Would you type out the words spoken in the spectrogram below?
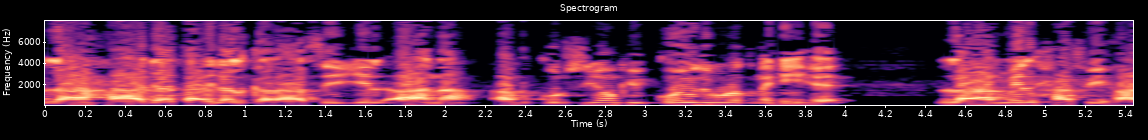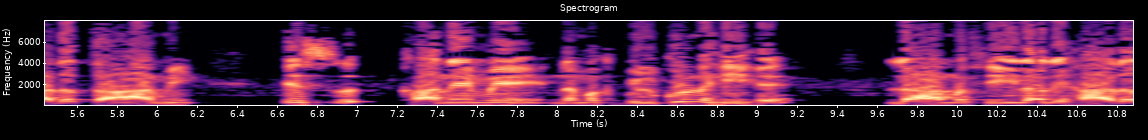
لا حاجت الى الکراسی الان اب کرسیوں کی کوئی ضرورت نہیں ہے. لا ملح فی حادت تعامی اس کھانے میں نمک بالکل نہیں ہے. لا مثیل لہذا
